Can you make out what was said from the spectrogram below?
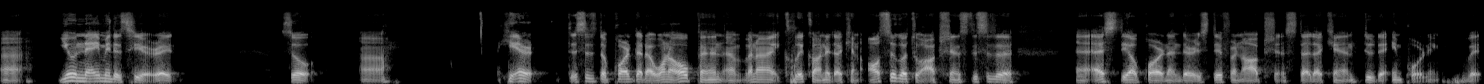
uh, you name it it's here right? So uh, here this is the part that i want to open and when i click on it i can also go to options. This is a, a sdl part and there is different options that i can do the importing with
